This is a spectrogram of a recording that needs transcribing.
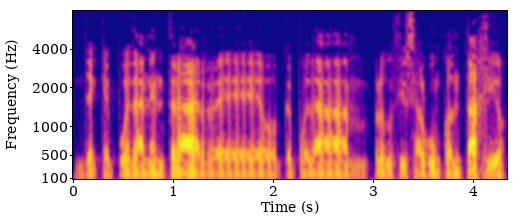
de que puedan entrar eh, o que pueda producirse algún contagio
